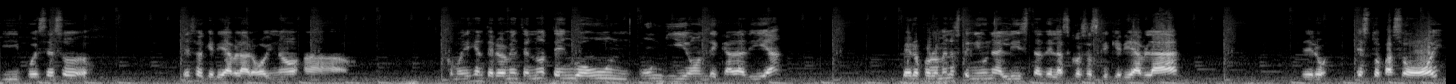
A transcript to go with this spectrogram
Y pues eso eso quería hablar hoy, ¿no? Ah, como dije anteriormente, no tengo un, un guion de cada día, pero por lo menos tenía una lista de las cosas que quería hablar. Pero esto pasó hoy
